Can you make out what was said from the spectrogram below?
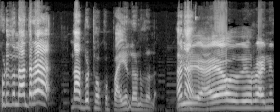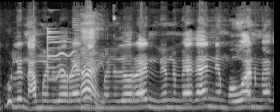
ಕುಡಿದಿಲ್ಲ ಅಂದ್ರೆ ನಾ ಬಿಟ್ಟು ಹೋಗಪ್ಪ ಇಲ್ಲ ಅನ್ನೋದಲ್ಲ. ಯಾವ ದೇವ್ರ ಹಣ್ಣಿ ಕೂಡ್ಲಿ? ನಮ್ಮ ಮನೆದೇವ್ರ ನಿಮ್ಮ ಮನೆದೇವ್ರ ನಿನ್ನ ಮ್ಯಾಗ ನಿಮ್ಮ ಅವ್ವನ ಮ್ಯಾಗ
